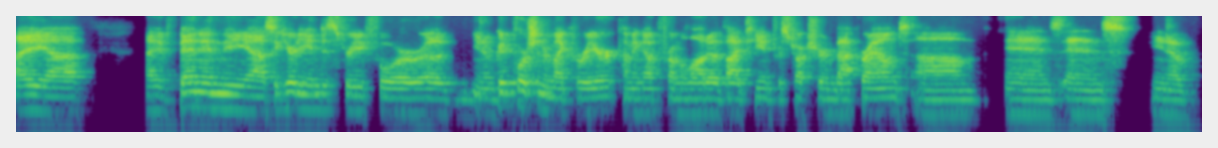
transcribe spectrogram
I uh, I've been in the uh, security industry for a you know good portion of my career, coming up from a lot of IT infrastructure and background, um, and and you know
